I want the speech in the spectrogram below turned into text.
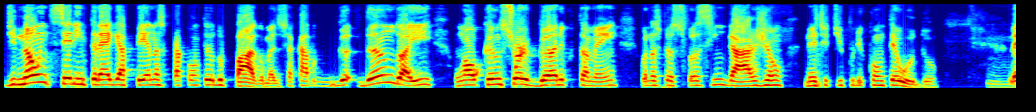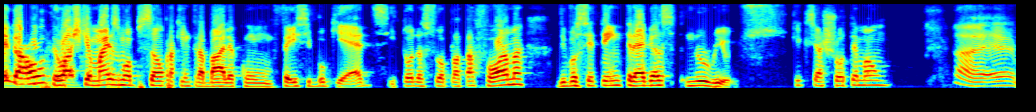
de não ser entregue apenas para conteúdo pago, mas você acaba dando aí um alcance orgânico também quando as pessoas se engajam nesse tipo de conteúdo. Uhum. Legal, eu acho que é mais uma opção para quem trabalha com Facebook Ads e toda a sua plataforma de você ter entregas no Reels. O que, que você achou, Temão? Ah, é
